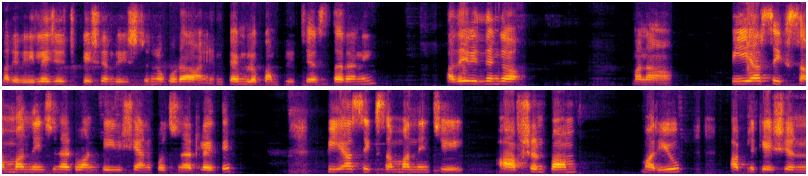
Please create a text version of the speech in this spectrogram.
మరి విలేజ్ ఎడ్యుకేషన్ రిజిస్టర్ను కూడా ఇన్ టైంలో కంప్లీట్ చేస్తారని. అదే విధంగా మన పిఆర్సికి సంబంధించినటువంటి విషయానికి వచ్చినట్లయితే పిఆర్సికి సంబంధించి ఆప్షన్ ఫామ్ మరియు అప్లికేషన్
